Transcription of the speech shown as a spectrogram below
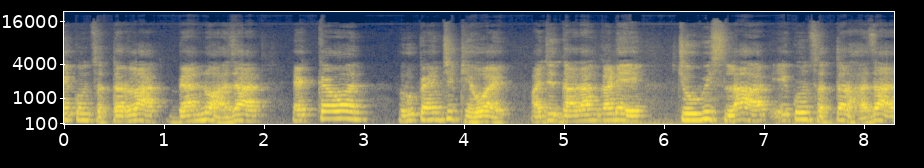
एकोणसत्तर लाख ब्याण्णव हजार एक्कावन्न रुपयांची ठेव आहे. अजितदादांकडे चोवीस लाख एकोणसत्तर हजार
